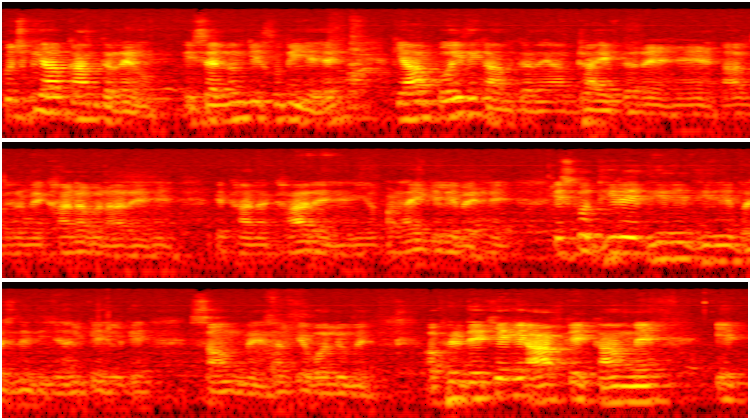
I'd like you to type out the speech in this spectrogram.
कुछ भी आप काम कर रहे हो इस एल्बम की खूबी ये है कि आप कोई भी काम कर रहे हैं आप ड्राइव कर रहे हैं आप घर में खाना बना रहे हैं या खाना खा रहे हैं या पढ़ाई के लिए बैठे हैं इसको धीरे धीरे धीरे बजने दीजिए हल्के हल्के साउंड में हल्के वॉल्यूम में। और फिर देखिए कि आपके काम में एक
